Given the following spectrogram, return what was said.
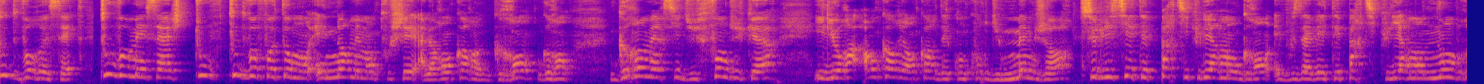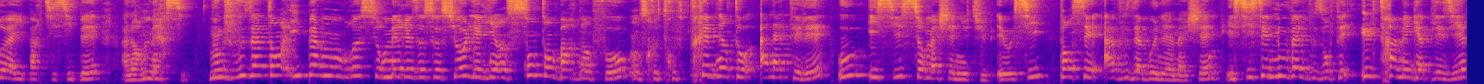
toutes vos recettes, tous vos messages, toutes vos photos m'ont énormément touché. Alors encore un grand, grand, grand merci du fond du cœur. Il y aura encore et encore des concours du même genre. Celui-ci était particulièrement grand et vous avez été particulièrement nombreux à y participer. Alors merci. Donc je vous attends hyper nombreux sur mes réseaux sociaux, les liens sont en barre d'infos. On se retrouve très bientôt à la télé ou ici sur ma chaîne YouTube. Et aussi, pensez à vous abonner à ma chaîne. Et si ces nouvelles vous ont fait ultra méga plaisir,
